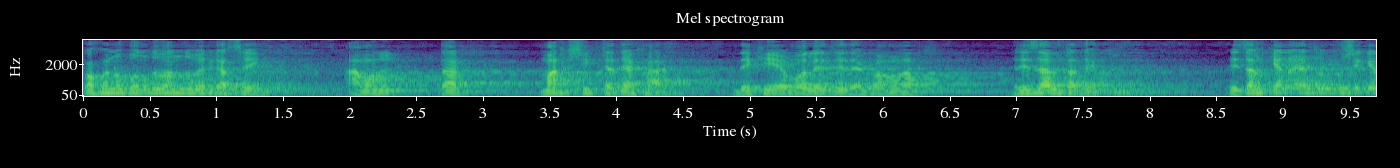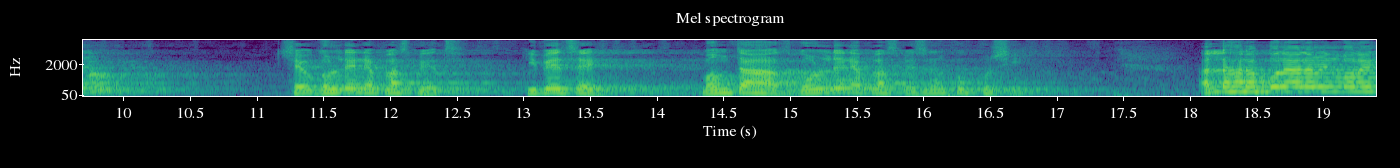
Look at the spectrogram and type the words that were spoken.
কখনো বন্ধু বান্ধবের কাছে আমল তার মার্কশিটটা দেখায়, দেখিয়ে বলে যে দেখো আমার রেজাল্টটা দেখো। রেজাল্ট কেন এত খুশি কেন? সেও গোল্ডেন এ প্লাস পেয়েছে। কি পেয়েছে? মমতাজ গোল্ডেন এ প্লাস পেয়েছে, খুব খুশি। আল্লাহ রাব্বুল আলামিন বলেন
